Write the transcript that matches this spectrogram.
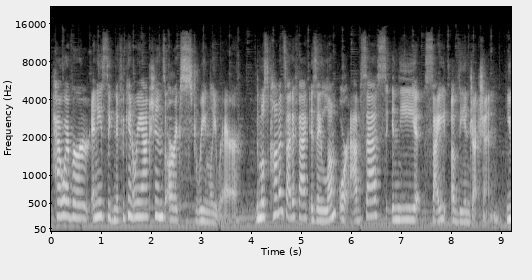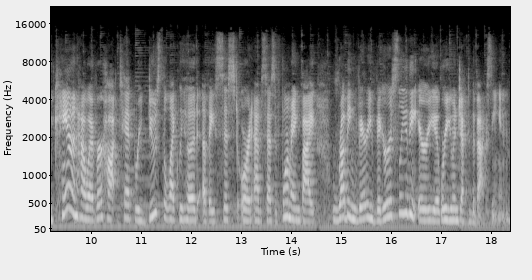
However, any significant reactions are extremely rare. The most common side effect is a lump or abscess in the site of the injection. You can, however, hot tip, reduce the likelihood of a cyst or an abscess forming by rubbing very vigorously the area where you injected the vaccine.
